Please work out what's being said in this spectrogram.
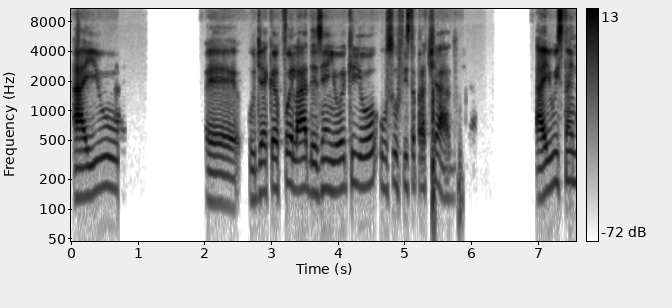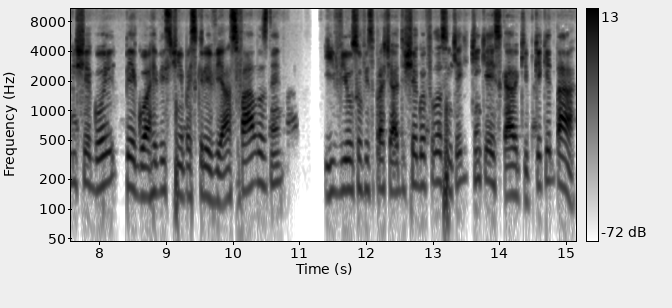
Aí o, é, o Jack foi lá, desenhou e criou o surfista prateado. Aí o Stanley chegou e pegou a revistinha para escrever as falas, né? E viu o surfista prateado e chegou e falou assim: quem, que é esse cara aqui? Por que, que ele tá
